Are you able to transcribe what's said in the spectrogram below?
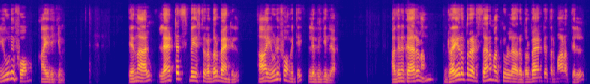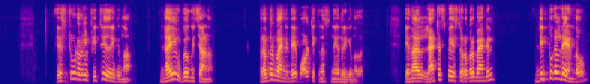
യൂണിഫോം ആയിരിക്കും. എന്നാൽ ലാറ്റക്സ് ബേസ്ഡ് റബ്ബർ ബാൻഡിൽ ആ യൂണിഫോമിറ്റി ലഭിക്കില്ല. അതിന് കാരണം ഡ്രൈ റബ്ബർ അടിസ്ഥാനമാക്കിയുള്ള റബ്ബർ ബാൻഡ് നിർമ്മാണത്തിൽ എക്സ്ട്രൂഡറിൽ ഫിറ്റ് ചെയ്തിരിക്കുന്ന ഡൈ ഉപയോഗിച്ചാണ് റബ്ബർ ബാൻഡിന്റെ വാൾ തിക്നെസ് നിയന്ത്രിക്കുന്നത്. എന്നാൽ ലാറ്റക്സ് ബേസ്ഡ് റബ്ബർ ബാൻഡിൽ ഡിപ്പുകളുടെ എണ്ണവും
